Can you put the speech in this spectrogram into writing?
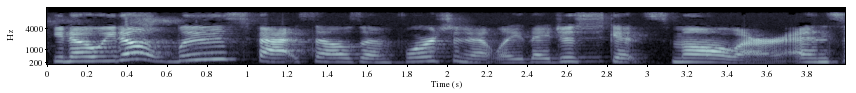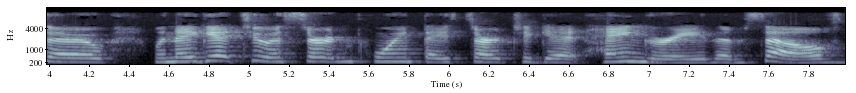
you know, we don't lose fat cells unfortunately, they just get smaller, and so when they get to a certain point, they start to get hangry themselves,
